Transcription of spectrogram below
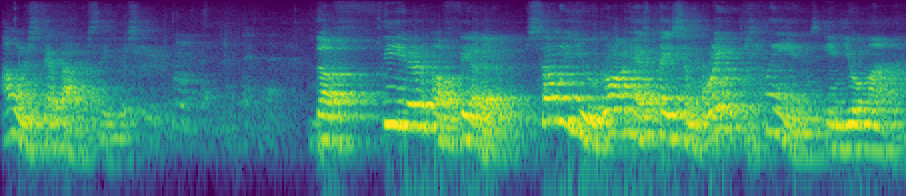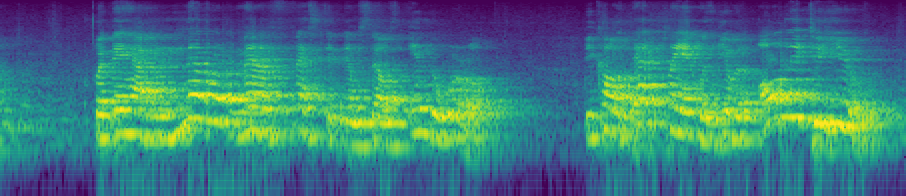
I want to step out and say this. The fear of failure. Some of you, God has placed some great plans in your mind, but they have never manifested themselves in the world because that plan was given only to you,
